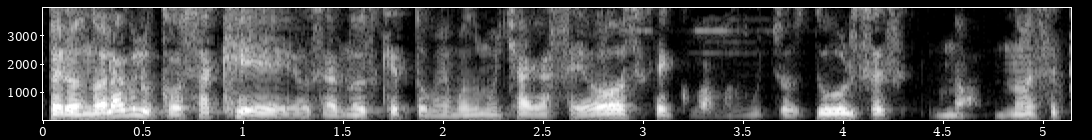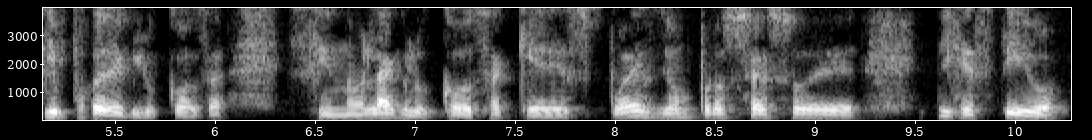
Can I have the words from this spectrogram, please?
Pero no la glucosa que, o sea, no es que tomemos mucha gaseosa, que comamos muchos dulces, no, no ese tipo de glucosa, sino la glucosa que después de un proceso digestivo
